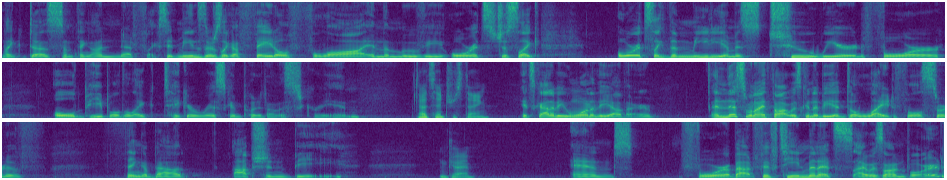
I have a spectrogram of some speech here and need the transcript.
like does something on Netflix. It means there's like a fatal flaw in the movie or it's just like or it's like the medium is too weird for old people to like take a risk and put it on the screen. That's interesting. It's got to be one or the other. And this one I thought was going to be a delightful sort of thing about option B. Okay. And for about 15 minutes, I was on board.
